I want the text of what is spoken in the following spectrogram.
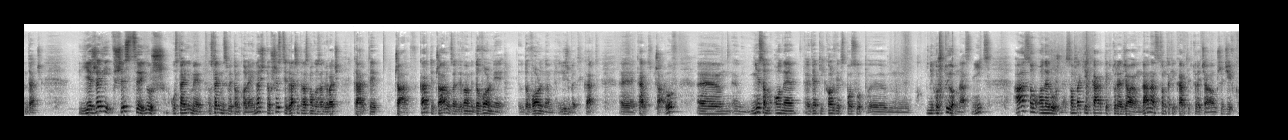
dać. Jeżeli wszyscy już ustalimy, ustalimy sobie tą kolejność, to wszyscy gracze teraz mogą zagrywać karty czarów. Karty czarów zagrywamy dowolnie dowolną liczbę tych kart, e, kart czarów. E, nie są one w jakikolwiek sposób, nie kosztują nas nic, a są one różne. Są takie karty, które działają na nas, są takie karty, które działają przeciwko.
